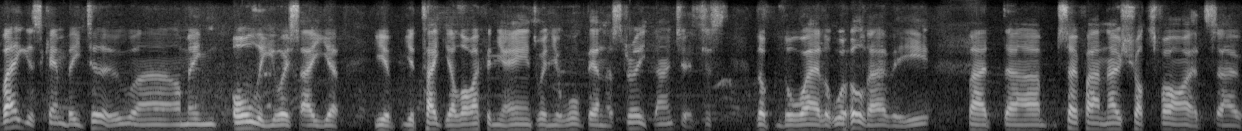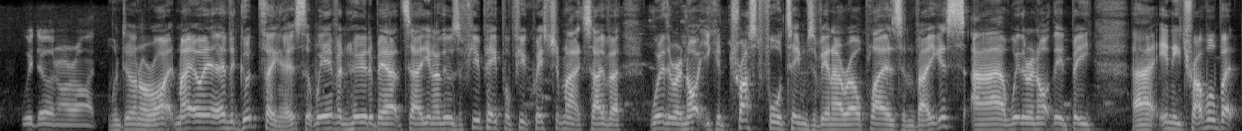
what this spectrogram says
Vegas can be too. Uh, I mean, all the USA, you, you, you take your life in your hands when you walk down the street, don't you? It's just the, the way of the world over here. But um, so far, no shots fired. So we're doing all right. We're doing all right, mate. Uh, the good thing is that we haven't heard about, uh, you know, there was a few people, a few question marks over whether or not you could trust four teams of NRL players in Vegas, uh, whether or not there'd be uh, any trouble. But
